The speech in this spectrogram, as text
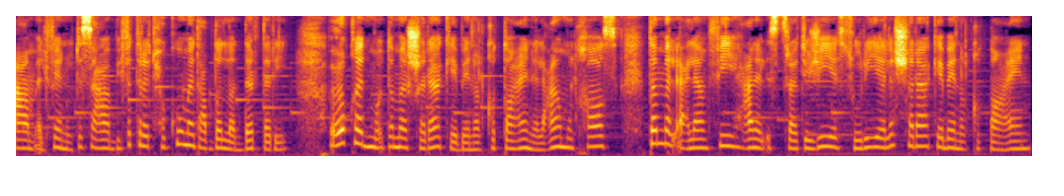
عام 2009 بفترة حكومة عبد الله الدردري عقد مؤتمر شراكة بين القطاعين العام والخاص تم الإعلان فيه عن الاستراتيجية السورية للشراكة بين القطاعين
